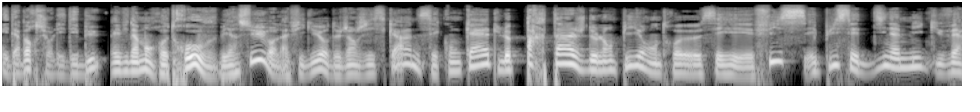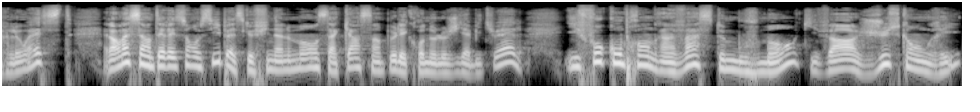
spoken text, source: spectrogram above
Et d'abord sur les débuts. Évidemment, on retrouve bien sûr la figure de Gengis Khan, ses conquêtes, le partage de l'empire entre ses fils et puis cette dynamique vers l'ouest. Alors là, c'est intéressant aussi parce que finalement, ça casse un peu les chronologies habituelles. Il faut comprendre un vaste mouvement qui va jusqu'en Hongrie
